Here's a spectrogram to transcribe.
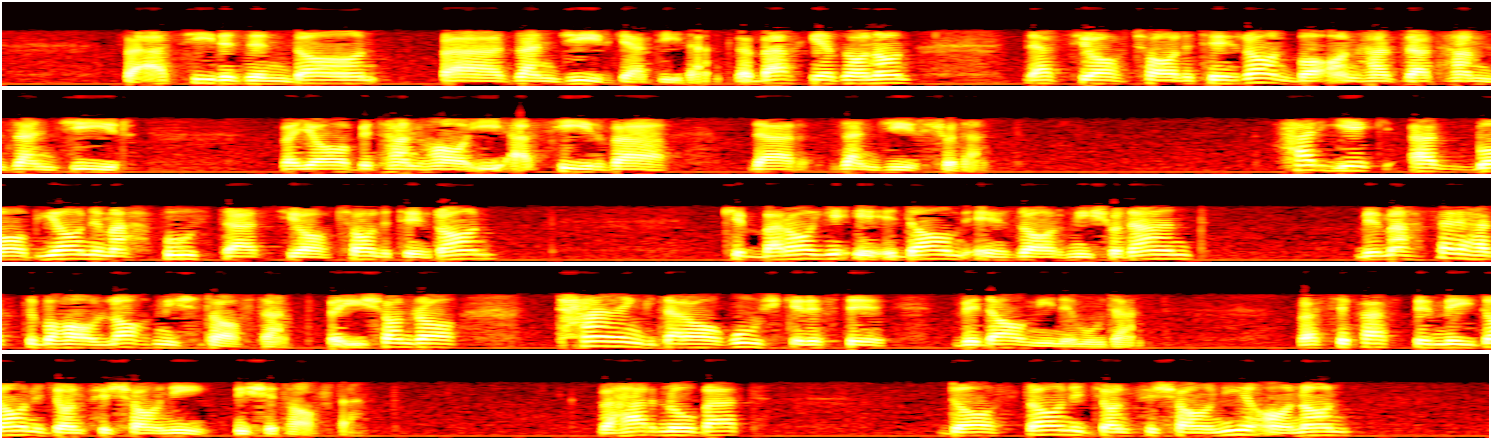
و اسیر زندان و زنجیر گردیدند و برخی از آنان در سیاه چال تهران با آن حضرت هم زنجیر و یا به تنهایی اسیر و در زنجیر شدند. هر یک از بابیان محبوس در سیاه چال تهران که برای اعدام احضار می شدند به محضر حضرت الله می شتافتند و ایشان را تنگ در آغوش گرفته ودا می نمودند و سپس به میدان جانفشانی می شتافتند و هر نوبت داستان جانفشانی آنان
